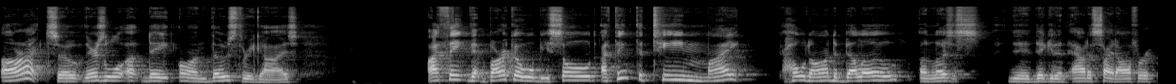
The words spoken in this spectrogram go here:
All right, so there's a little update on those three guys. I think that Barco will be sold. I think the team might hold on to Bello unless they get an out of sight offer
